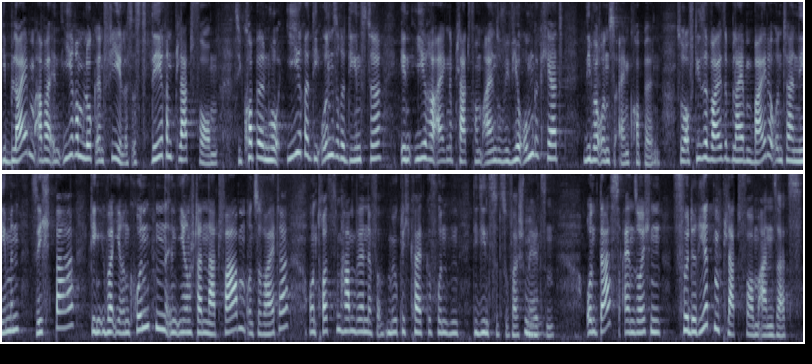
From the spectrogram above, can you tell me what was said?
Die bleiben aber in ihrem Look and Feel. Es ist deren Plattform. Sie koppeln nur ihre, die unsere Dienste in ihre eigene Plattform ein, so wie wir umgekehrt die bei uns einkoppeln. So auf diese Weise bleiben beide Unternehmen sichtbar gegenüber ihren Kunden in ihren Standardfarben und so weiter. Und trotzdem haben wir eine Möglichkeit gefunden, die Dienste zu verschmelzen. Mhm. Und das, einen solchen föderierten Plattformansatz,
